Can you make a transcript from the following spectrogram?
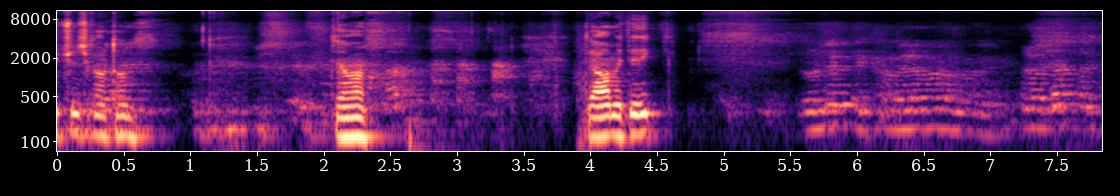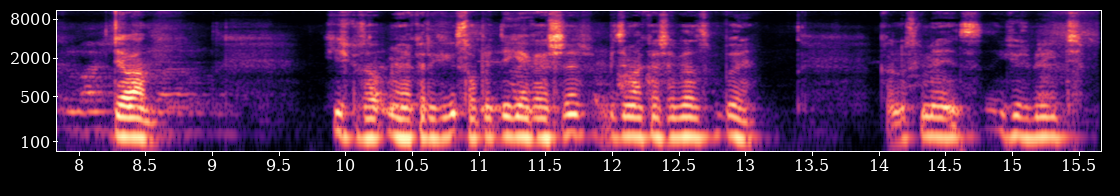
3'ü çıkartalım. Devam. Devam edelim. Devam. Hiç kusura bakmayın arkadaşlar. Sohbet değil arkadaşlar. Bizim arkadaşlar biraz böyle. Carlos Jimenez 201'e gitti.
